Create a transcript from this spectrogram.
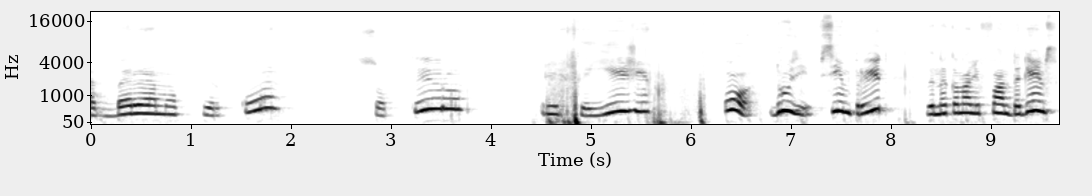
Так, беремо кирку, сокиру, трішки їжі. О, друзі, всім привіт! Ви на каналі Fanta Games.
